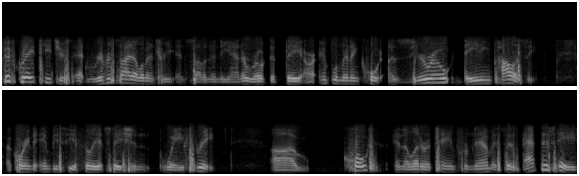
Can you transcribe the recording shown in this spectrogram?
Fifth grade teachers at Riverside Elementary in southern Indiana wrote that they are implementing, quote, a zero dating policy, according to NBC affiliate station Wave 3. Uh, quote, in a letter obtained from them, it says, At this age,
